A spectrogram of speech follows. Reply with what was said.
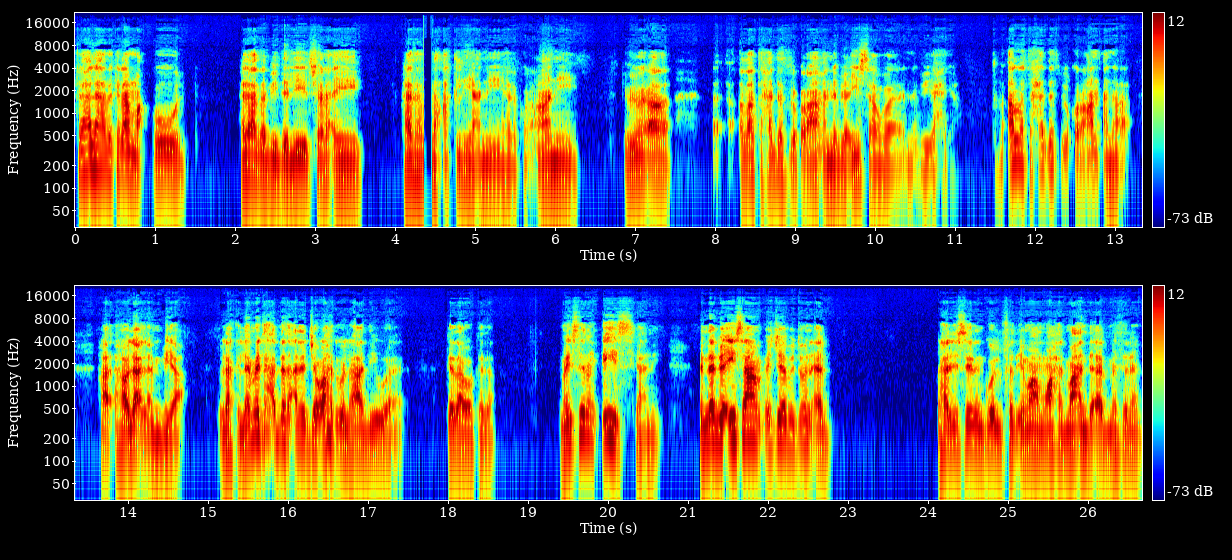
فهل هذا كلام معقول؟ هل هذا بدليل شرعي؟ هل هذا عقلي يعني؟ هذا قرآني؟ يقولون آه الله تحدث بالقرآن عن نبي عيسى ونبي يحيى. الله تحدث بالقرآن عن هؤلاء الأنبياء ولكن لم يتحدث عن الجواد والهادي وكذا وكذا. ما يصير نقيس يعني. النبي عيسى اجى بدون أب. هل يصير نقول فد امام واحد ما عنده أب مثلا؟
